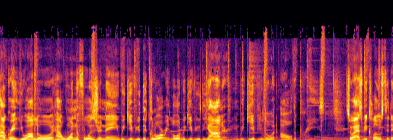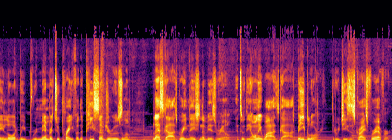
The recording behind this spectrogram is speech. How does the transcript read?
How great you are, Lord. How wonderful is your name. We give you the glory, Lord. We give you the honor, and we give you, Lord, all the praise. So as we close today, Lord, we remember to pray for the peace of Jerusalem. Bless God's great nation of Israel, and to the only wise God be glory through Jesus Christ forever.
